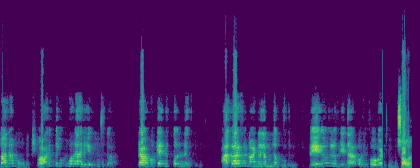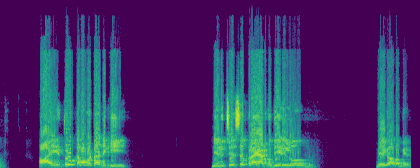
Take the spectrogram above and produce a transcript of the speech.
మనము వారితో కూడా ఏకుగా ప్రభు ఎదుర్కొన్నకు ఆకాశ మండలమునకు వేగముల మీద చాలండి. ఆయనతో కలవటానికి నేను చేసే ప్రయాణము దేనిలో? మేఘాల మీద.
